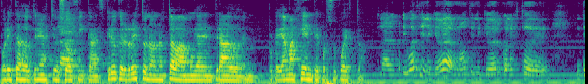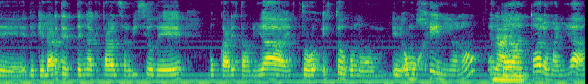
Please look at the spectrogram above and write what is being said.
por estas doctrinas teosóficas. Creo que el resto no, no estaba muy adentrado, en, porque había más gente, por supuesto. Claro, pero igual tiene que ver, ¿no? Tiene que ver con esto de que el arte tenga que estar al servicio de buscar esta unidad, esto, esto como eh, homogéneo, ¿no? En, toda, la humanidad.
